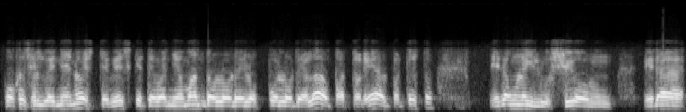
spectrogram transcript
coges el veneno este, ves que te van llamando los de los pueblos de al lado para torear, para todo esto, era una ilusión, era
